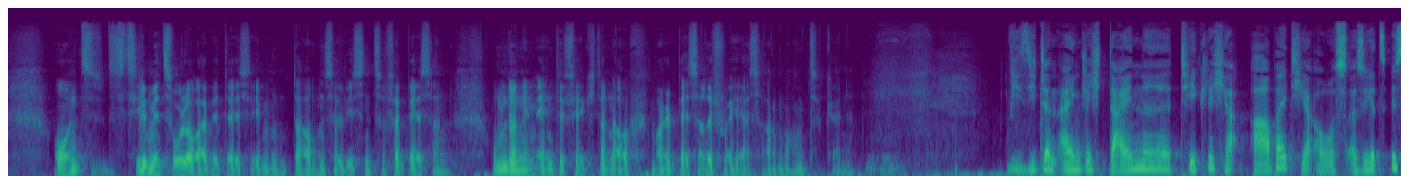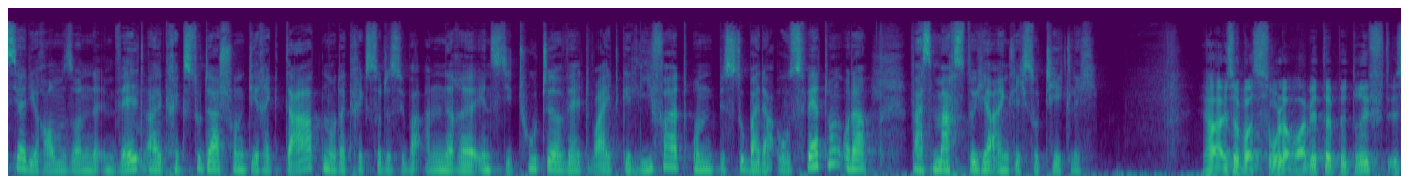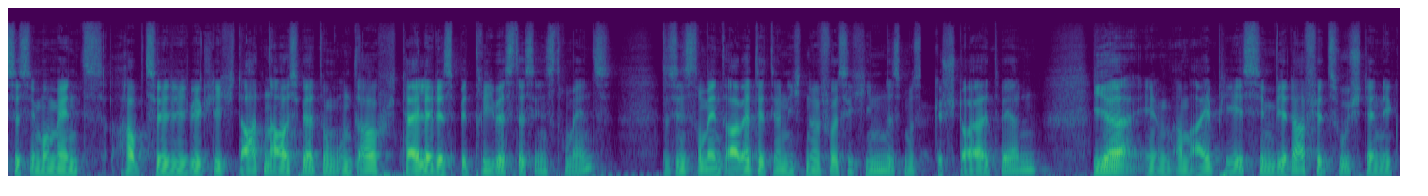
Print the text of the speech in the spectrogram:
Und das Ziel mit Solar Orbiter ist eben da unser Wissen zu verbessern, um dann im Endeffekt dann auch mal bessere Vorhersagen machen zu können. Wie sieht denn eigentlich deine tägliche Arbeit hier aus? Also jetzt ist ja die Raumsonde im Weltall. Kriegst du da schon direkt Daten oder kriegst du das über andere Institute weltweit geliefert? Und bist du bei der Auswertung oder was machst du hier eigentlich so täglich? Ja, also was Solar Orbiter betrifft, ist es im Moment hauptsächlich wirklich Datenauswertung und auch Teile des Betriebes des Instruments. Das Instrument arbeitet ja nicht nur vor sich hin, es muss gesteuert werden. Hier im, am IP sind wir dafür zuständig.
